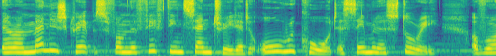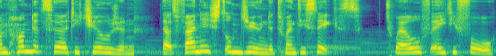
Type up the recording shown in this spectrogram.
There are manuscripts from the 15th century that all record a similar story of 130 children that vanished on June the 26th, 1284,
